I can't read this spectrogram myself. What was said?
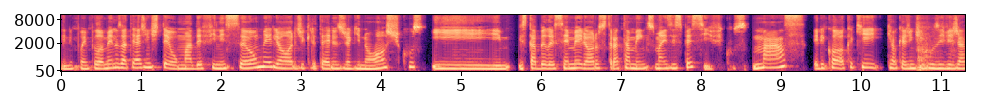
Ele põe pelo menos até a gente ter uma definição melhor de critérios diagnósticos e estabelecer melhor os tratamentos mais específicos. Mas ele coloca que, que é o que a gente inclusive já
